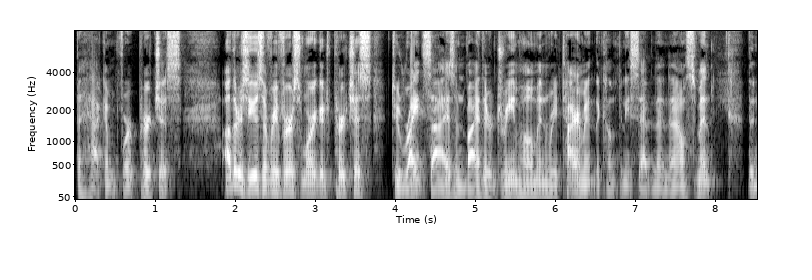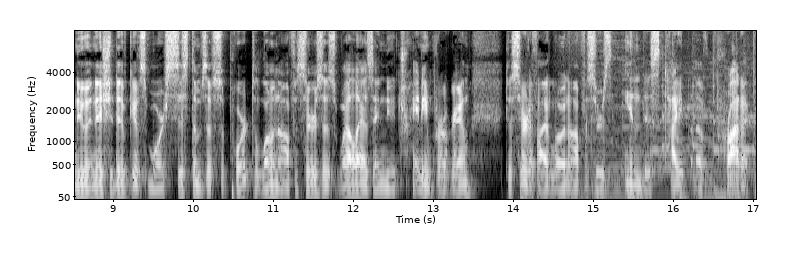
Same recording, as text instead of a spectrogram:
the HECM for purchase. Others use a reverse mortgage purchase to right size and buy their dream home in retirement, the company said in an announcement. The new initiative gives more systems of support to loan officers as well as a new training program to certify loan officers in this type of product.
